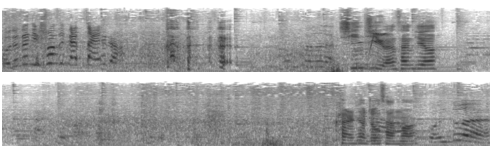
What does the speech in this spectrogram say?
我就跟你说在家待着。新纪元餐厅，看着像中餐吗？馄饨，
